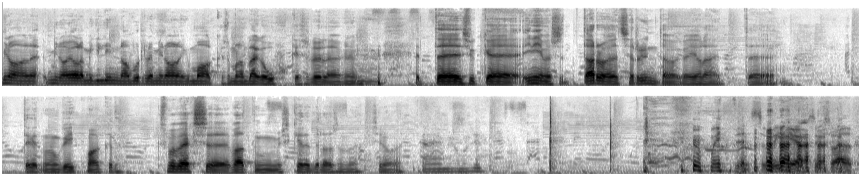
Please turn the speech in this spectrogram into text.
mina olen, mina ei ole mingi linnavurle, mina olengi maakas ja ma olen väga uhke selle üle mm.. et äh, sihuke, inimesed arvavad, et see ründav, aga ei ole, et äh, tegelikult me oleme kõik maakad. kas ma peaks äh, vaatama, mis keele te lausun või, sinu või? ei, minu oma siin ma ei tea, sa võid heaks võiks vaadata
